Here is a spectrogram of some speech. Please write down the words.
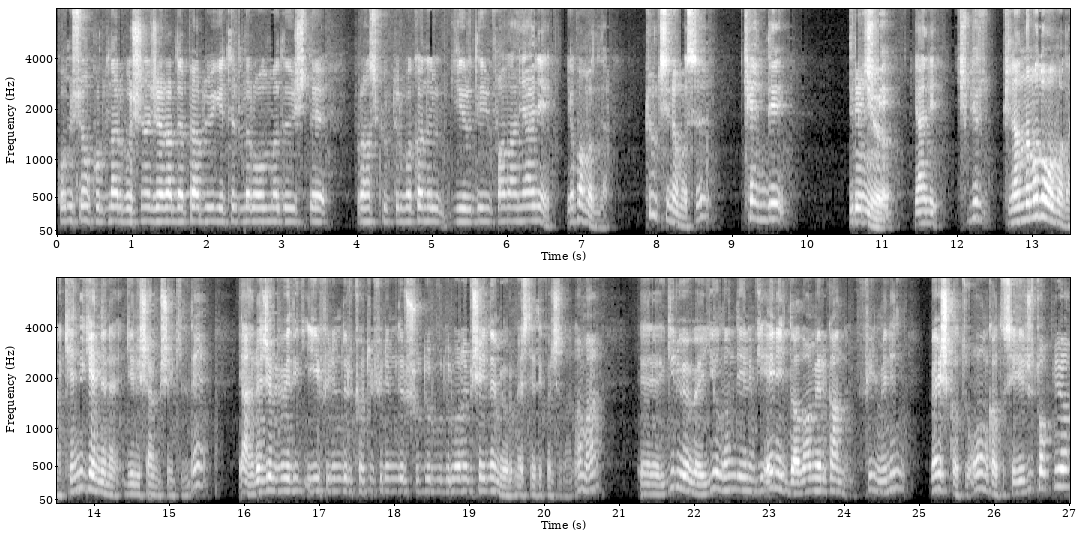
komisyon kurdular. Başına Gerard Depardieu'yu getirdiler. Olmadı işte Fransız Kültür Bakanı girdi falan yani yapamadılar. Türk sineması kendi Direniyor. hiçbir, yani hiçbir planlama da olmadan kendi kendine gelişen bir şekilde yani Recep İvedik iyi filmdir, kötü filmdir, şudur budur ona bir şey demiyorum estetik açıdan ama e, giriyor ve yılın diyelim ki en iddialı Amerikan filminin 5 katı, 10 katı seyirci topluyor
